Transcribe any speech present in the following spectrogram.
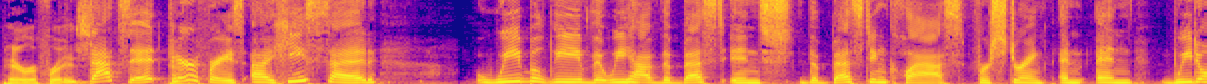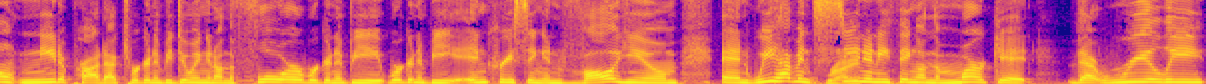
Paraphrase. that's it. Paraphrase. Uh, he said. We believe that we have the best in the best in class for strength, and and we don't need a product. We're going to be doing it on the floor. We're going to be we're going to be increasing in volume, and we haven't Right. seen anything on the market that really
